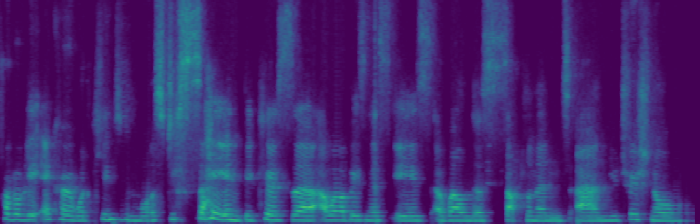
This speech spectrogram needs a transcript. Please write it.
probably echo what Clinton was just saying because uh, our business is a wellness supplement and nutritional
